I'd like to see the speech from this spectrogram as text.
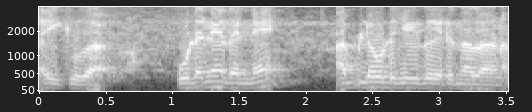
അയയ്ക്കുക. ഉടനെ തന്നെ അപ്ലോഡ് ചെയ്തു തരുന്നതാണ്.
